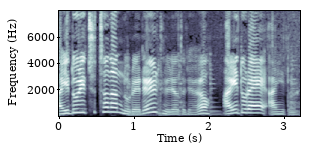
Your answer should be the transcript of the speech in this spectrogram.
아이돌이 추천한 노래를 들려드려요. 아이돌의 아이돌.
